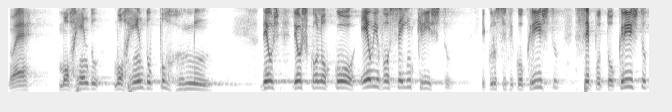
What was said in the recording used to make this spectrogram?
Não é? morrendo, morrendo por mim. Deus, Deus colocou eu e você em Cristo e crucificou Cristo, sepultou Cristo,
